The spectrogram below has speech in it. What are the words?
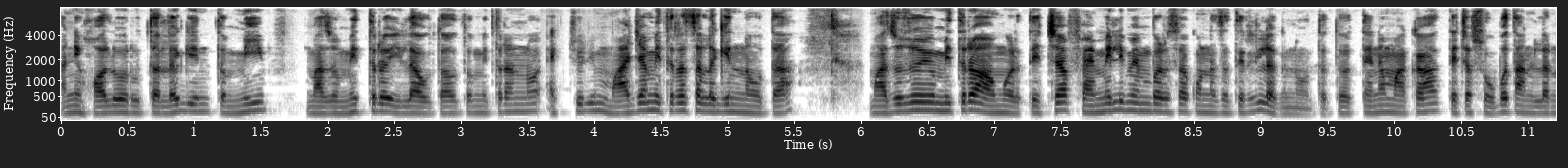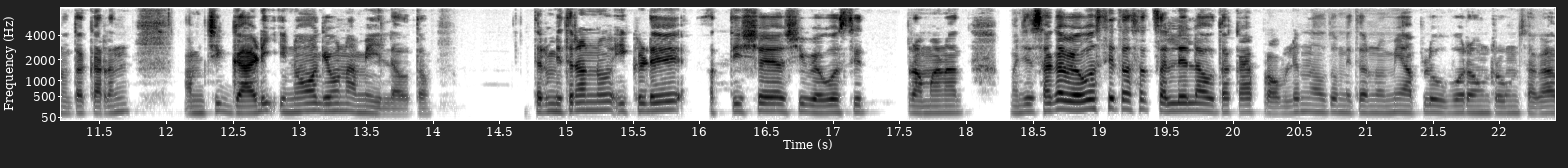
आणि हॉलवर होता लगीन तर मी माझा मित्र इला होता. तर मित्रांनो ॲक्च्युली माझ्या मित्राचा लगीन नव्हता. माझा जो यो मित्र अमर त्याच्या फॅमिली मेंबरचा कोणाचं तरी लग्न होतं. तर त्यानं माका त्याच्यासोबत आणला नव्हता कारण आमची गाडी इनोवा घेऊन आम्ही इला होतो. तर मित्रांनो इकडे अतिशय अशी व्यवस्थित प्रमाणात म्हणजे सगळा व्यवस्थित असा चाललेला होता काय प्रॉब्लेम नव्हता मित्रांनो. मी आपलं उभं राहून राहून सगळा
